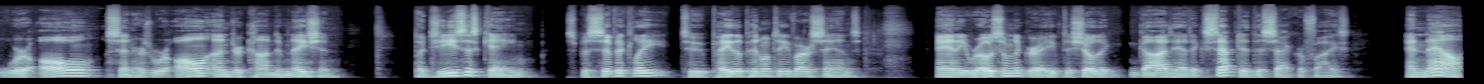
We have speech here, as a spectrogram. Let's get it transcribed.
we're all sinners, we're all under condemnation. But Jesus came specifically to pay the penalty of our sins, and he rose from the grave to show that God had accepted this sacrifice. And now,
